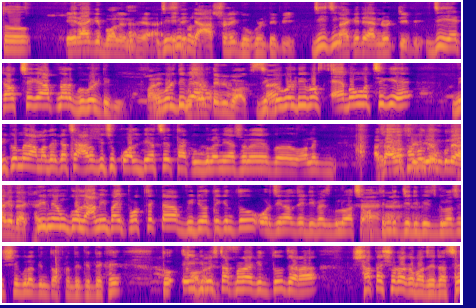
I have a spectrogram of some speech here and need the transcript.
তো এর আগে বলেন ভাইয়া এটা কি আসলে গুগল টিভি জি, জি। নাকি এটা অ্যান্ড্রয়েড টিভি জি এটা হচ্ছে গিয়ে আপনার Google TV Google TV Google TV box, জি হ্যাঁ? গুগল টিভি বক্স এবং হচ্ছে গিয়ে মিকমের আমাদের কাছে আরও কিছু কোয়ালিটি আছে থাক ওগুলো নিয়ে আসলে অনেক আচ্ছা আমার প্রিমিয়ামগুলো আগে দেখাই। প্রিমিয়াম কোয়ালিটি আমি ভাই প্রত্যেকটা ভিডিওতে কিন্তু অরিজিনাল যে ডিভাইসগুলো আছে হ্যাঁ, অথেন্টিক হ্যাঁ, যে ডিভাইসগুলো আছে সেগুলো কিন্তু আপনাদেরকে দেখাই। তো এই. ডিভাইসটা আপনারা কিন্তু যারা সাতাশশো টাকা বাজেট আছে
